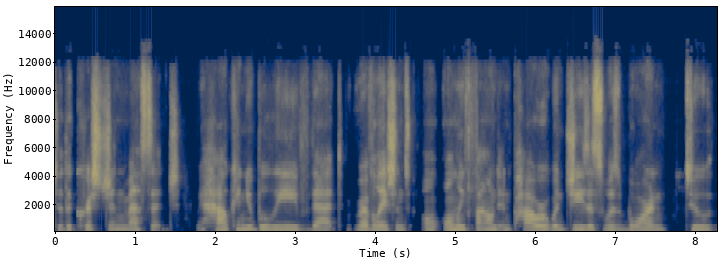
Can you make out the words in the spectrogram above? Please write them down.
to the Christian message. How can you believe that revelations only found in power when Jesus was born to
